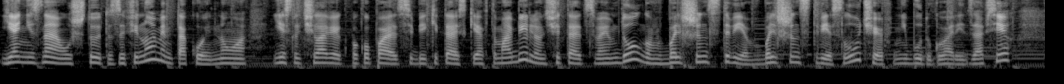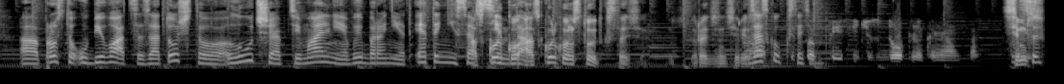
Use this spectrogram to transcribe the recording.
Я не знаю уж, что это за феномен такой, но если человек покупает себе китайский автомобиль, он считает своим долгом в большинстве, в большинстве случаев, не буду говорить за всех, а, просто убиваться за то, что лучше, оптимальнее выбора нет. Это не совсем А сколько, так. а сколько он стоит, кстати? Ради интереса. За сколько, кстати? 500 тысяч с допниками он там. Сем- Пятьсот.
